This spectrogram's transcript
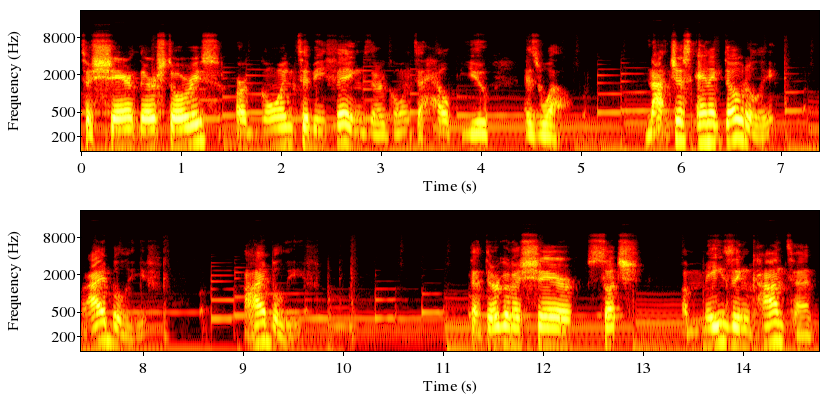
to share their stories are going to be things that are going to help you as well. Not just anecdotally, I believe, I believe that they're going to share such amazing content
